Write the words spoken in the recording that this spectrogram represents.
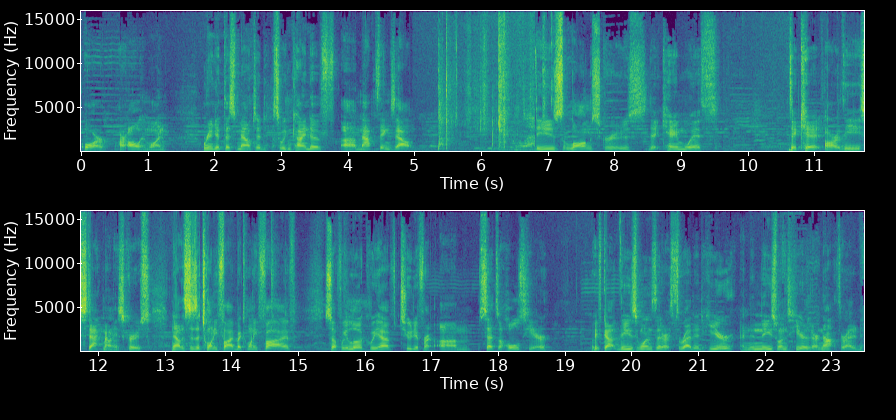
or our all-in-one. We're gonna get this mounted so we can kind of uh, map things out these long screws that came with the kit are the stack mounting screws. Now this is a 25 by 25, so if we look, we have two different um, sets of holes here. We've got these ones that are threaded here, and then these ones here that are not threaded.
